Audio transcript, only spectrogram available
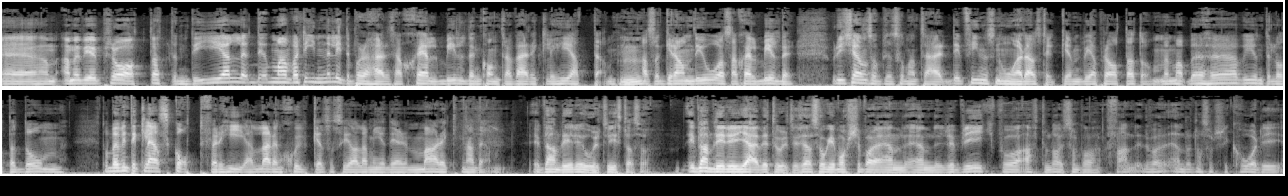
Ehm, ja men vi har ju pratat en del, man har varit inne lite på det här, så här självbilden kontra verkligheten. Mm. Alltså grandiosa självbilder. Och det känns också som att så här, det finns några stycken vi har pratat om, men man behöver ju inte låta dem, de behöver inte klä skott för hela den sjuka sociala medier-marknaden. ibland blir det orättvist alltså. Ibland blir det jävligt orättvist. Jag såg i morse bara en, en rubrik på Aftonbladet som var, fan det var ändå någon sorts rekord i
